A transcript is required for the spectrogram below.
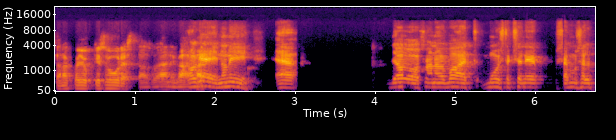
Sanokko Jukki suurestaan sun ääni vähän Okei, okay, no niin. Äh, joo, sanoin vaan, että muistaakseni semmoisella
